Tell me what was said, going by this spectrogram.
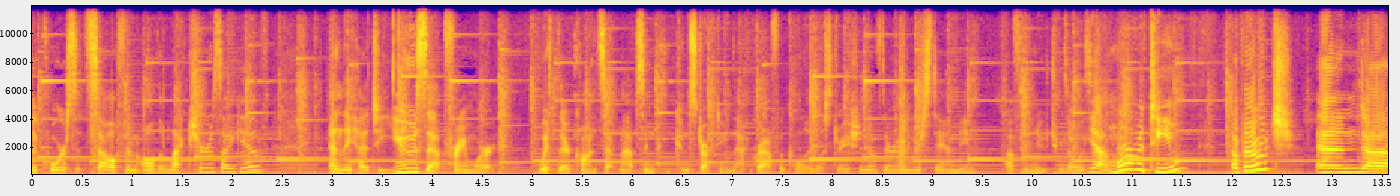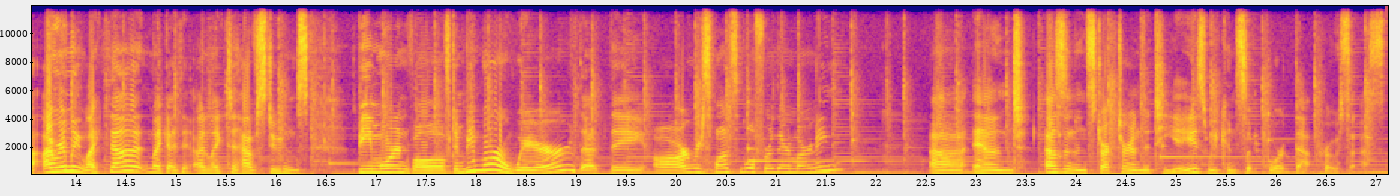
the course itself and all the lectures I give, and they had to use that framework with their concept maps and constructing that graphical illustration of their understanding of the nutrients. So yeah, more of a team approach and uh, I really like that. Like I, I like to have students be more involved and be more aware that they are responsible for their learning. Uh, and as an instructor and the TAs, we can support that process.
